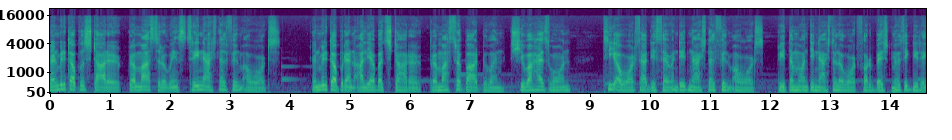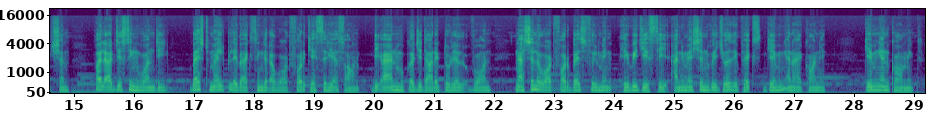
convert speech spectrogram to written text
Ranbir Kapoor, starrer Brahmastra wins three National Film Awards. Ranbir Kapoor and Alia Bhatt starrer Brahmastra Part 1 Shiva has won three awards at the 70th National Film Awards. Pritam won the National Award for Best Music Direction, while Arijit Singh won the Best Male Playback Singer Award for Kesariya song. The Ayan Mukherjee directorial won National Award for Best Film in AVGC, Animation, Visual Effects, Gaming and Iconic, Gaming and Comic.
